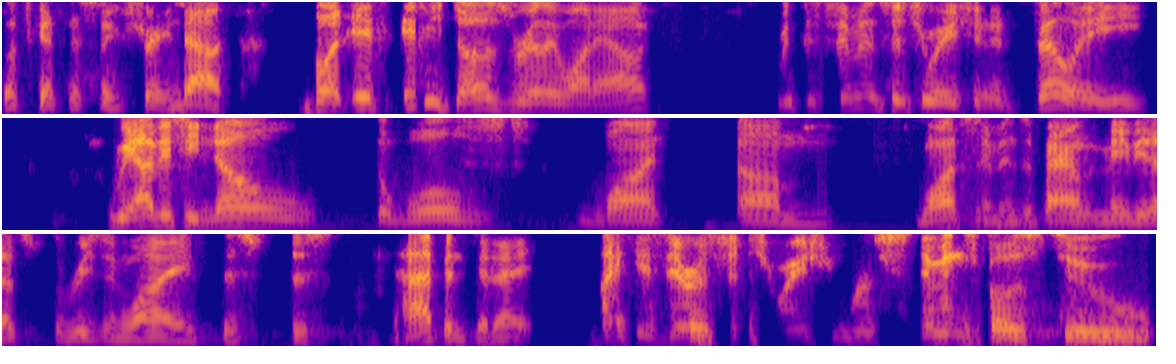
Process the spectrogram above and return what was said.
Let's get this thing straightened out." But if if he does really want out with the Simmons situation in Philly, we obviously know the Wolves want um want Simmons. Apparently, maybe that's the reason why this this happened today. Like, is there a situation where Simmons goes to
